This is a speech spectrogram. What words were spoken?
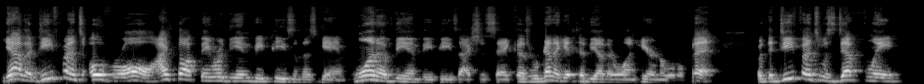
yeah, the defense overall, I thought they were the MVPs of this game. One of the MVPs, I should say, because we're going to get to the other one here in a little bit. But the defense was definitely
